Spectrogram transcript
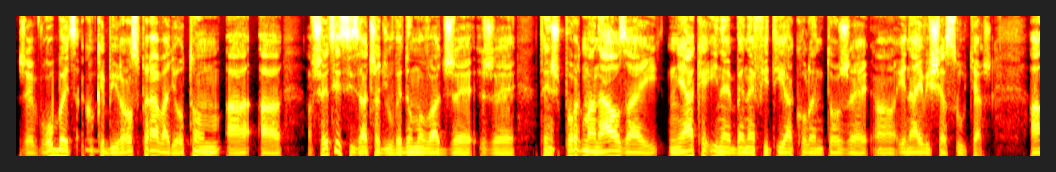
že vôbec ako keby rozprávať o tom a, a, a všetci si začať uvedomovať, že, že ten šport má naozaj nejaké iné benefity ako len to, že je najvyššia súťaž. A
